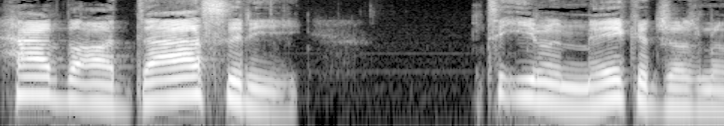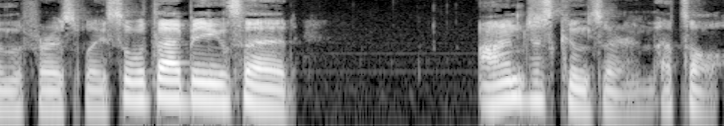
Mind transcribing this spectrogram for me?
have the audacity to even make a judgment in the first place. So, with that being said, I'm just concerned. That's all.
